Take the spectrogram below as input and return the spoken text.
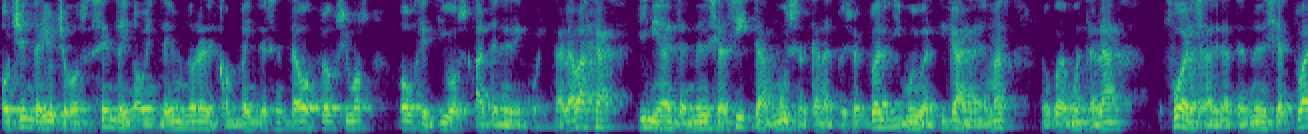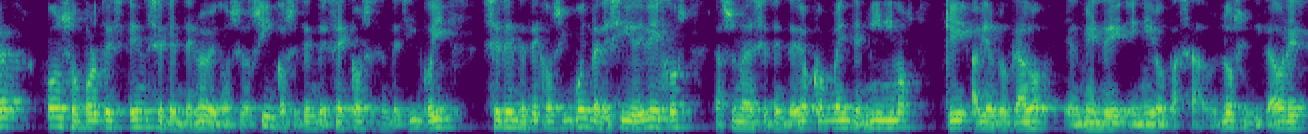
88,60 y 91 dólares con 20 centavos próximos objetivos a tener en cuenta. La baja línea de tendencia alcista muy cercana al precio actual y muy vertical además, lo cual muestra la fuerza de la tendencia actual con soportes en 79,05, 76,65 y 73,50 le sigue de lejos la zona de 72,20 mínimos que había tocado el mes de enero pasado. Los indicadores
